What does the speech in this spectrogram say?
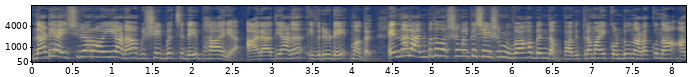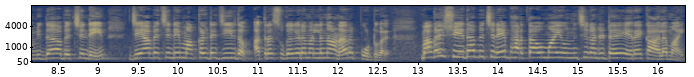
നടി ഐശ്വര്യ റോയിയാണ് അഭിഷേക് ബച്ചന്റെ ഭാര്യ. ആരാധ്യയാണ് ഇവരുടെ മകൾ. എന്നാൽ അൻപത് വർഷങ്ങൾക്ക് ശേഷം വിവാഹബന്ധം പവിത്രമായി കൊണ്ടു നടക്കുന്ന അമിതാഭ് ബച്ചന്റെയും ജയ ബച്ചന്റെയും മക്കളുടെ ജീവിതം അത്ര സുഖകരമല്ലെന്നാണ് റിപ്പോർട്ടുകൾ. മകൾ ശ്വേതാ ബച്ചനെ ഭർത്താവുമായി ഒന്നിച്ചു കണ്ടിട്ട് ഏറെ കാലമായി.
